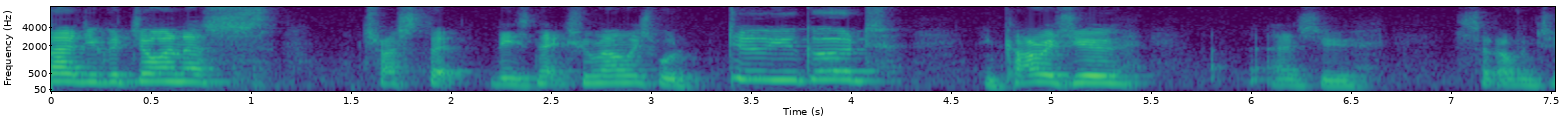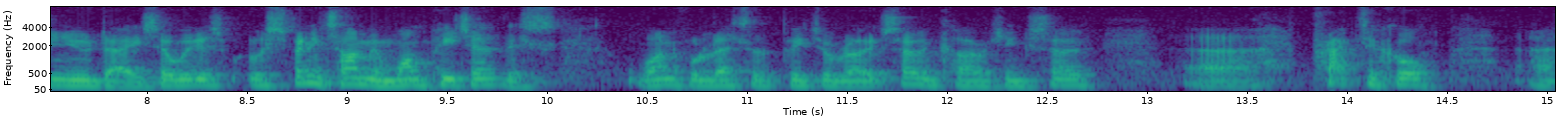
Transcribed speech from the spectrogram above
glad you could join us. Trust that these next few moments will do you good, encourage you as you set off into a new day. So we're, we're spending time in 1 Peter, this wonderful letter that Peter wrote, so encouraging, so uh, practical. Uh,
